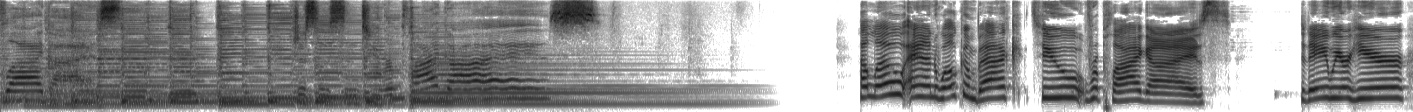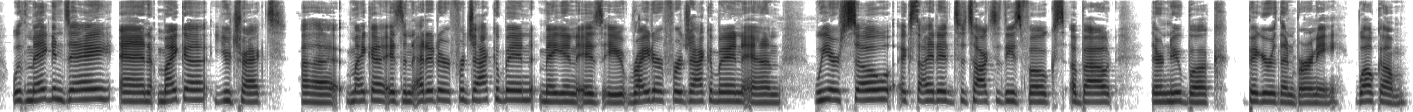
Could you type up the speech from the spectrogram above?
reply, guys. Just listen to reply, guys. Hello and welcome back to Reply Guys. Today we are here with Meagan Day and Micah Uetricht. Uh, Micah is an editor for Jacobin. Megan is a writer for Jacobin, and we are so excited to talk to these folks about their new book, Bigger Than Bernie. Welcome.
